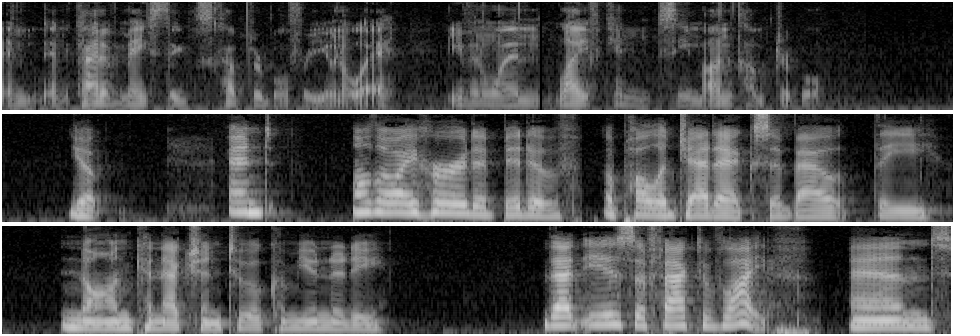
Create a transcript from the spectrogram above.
and, and kind of makes things comfortable for you in a way, even when life can seem uncomfortable. Yep. And although I heard a bit of apologetics about the non connection to a community, that is a fact of life. And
